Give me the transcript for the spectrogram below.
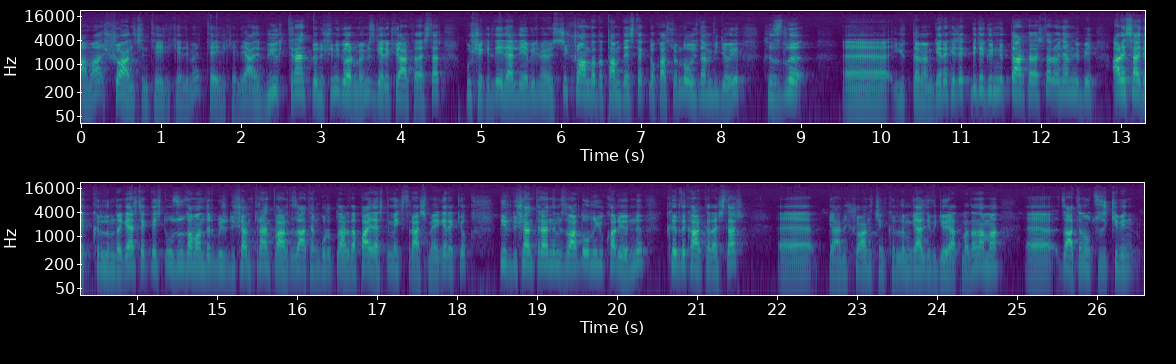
Ama şu an için tehlikeli mi? Tehlikeli. Yani büyük trend dönüşünü görmemiz gerekiyor arkadaşlar. Bu şekilde ilerleyebilmemiz için. Şu anda da tam destek lokasyonunda o yüzden videoyu hızlı e, yüklemem gerekecek. Bir de günlükte arkadaşlar önemli bir RSI'deki kırılımda gerçekleşti. Uzun zamandır bir düşen trend vardı. Zaten gruplarda paylaştım. Ekstra açmaya gerek yok. Bir düşen trendimiz vardı. Onu yukarı yönlü kırdık arkadaşlar. E, yani şu an için kırılım geldi videoya atmadan ama e, zaten 32 bin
